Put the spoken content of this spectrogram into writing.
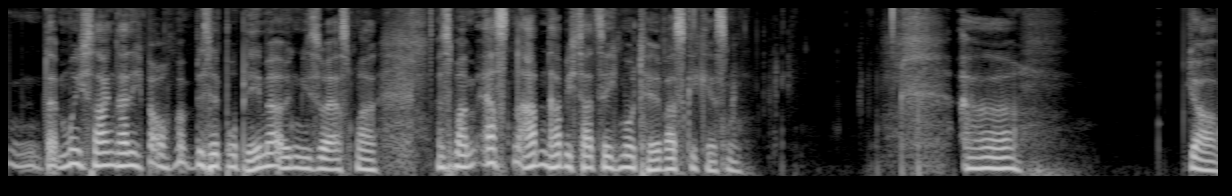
da muss ich sagen, da hatte ich auch ein bisschen Probleme irgendwie so erstmal. Also beim ersten Abend habe ich tatsächlich im Hotel was gegessen. Äh, ja,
